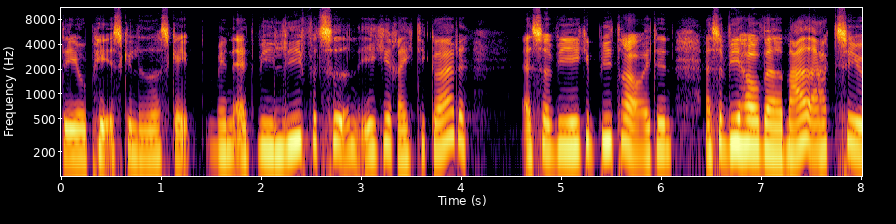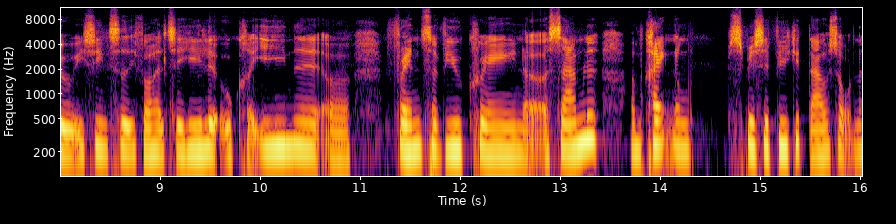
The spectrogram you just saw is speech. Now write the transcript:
det europæiske lederskab, men at vi lige for tiden ikke rigtig gør det. Altså, vi ikke bidrager i den. Altså, vi har jo været meget aktive i sin tid i forhold til hele Ukraine og Friends of Ukraine og, og samlet omkring nogle specifikke dagsordner.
